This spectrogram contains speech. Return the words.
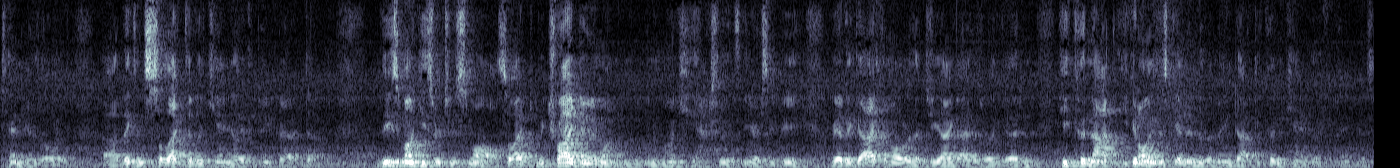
10 years old, uh, they can selectively cannulate the pancreatic duct. These monkeys are too small, so I, we tried doing one on a monkey actually with ERCP. We had the guy come over, the GI guy who's really good, and he could not, he could only just get into the main duct, he couldn't cannulate the pancreas.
